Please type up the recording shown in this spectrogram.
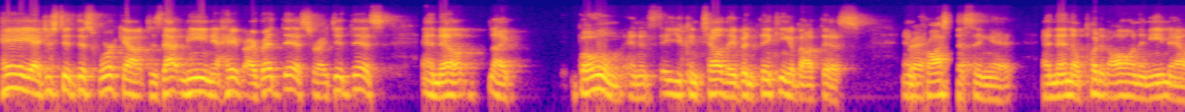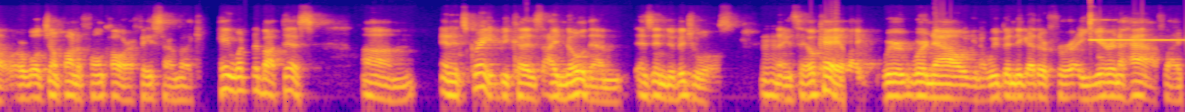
"Hey, I just did this workout. Does that mean hey, I read this or I did this?" And they'll like, boom, and it's you can tell they've been thinking about this and right. processing it. And then they'll put it all in an email or we'll jump on a phone call or a FaceTime like, hey, what about this? Um, and it's great because I know them as individuals. Mm-hmm. And I can say, okay, like we're we're now, you know, we've been together for a year and a half. Like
